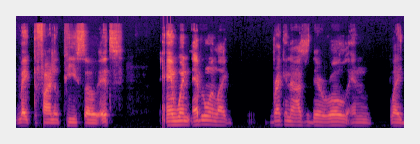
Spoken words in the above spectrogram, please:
make the final piece. So it's and when everyone like recognizes their role and like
